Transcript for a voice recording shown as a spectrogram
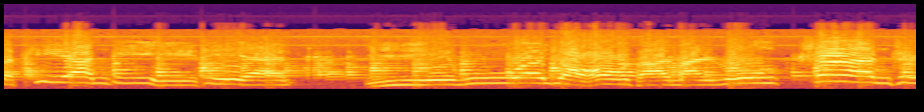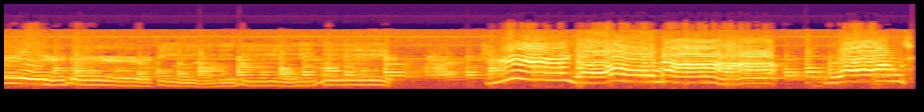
和天地间。一无有咱们容身之地，只有那黄泉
